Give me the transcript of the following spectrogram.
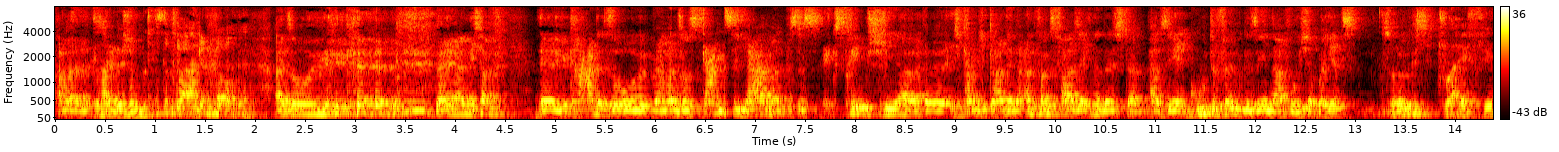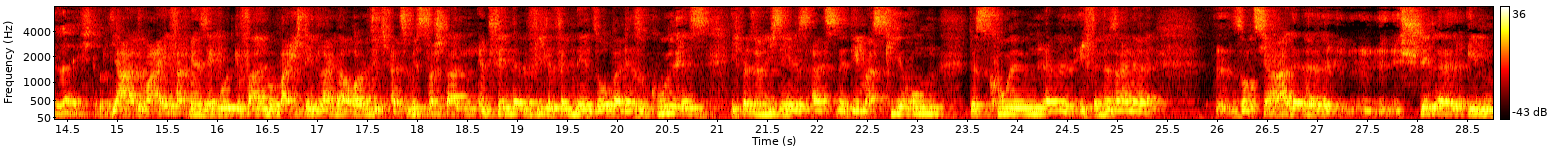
aber Das haben wir schon getan. Genau. also, naja, ich habe äh, gerade so, wenn man so das ganze Jahr, man, es ist extrem schwer. Äh, ich kann mich gerade in der Anfangsphase erinnern, dass ich da ein paar sehr gute Filme gesehen habe, wo ich aber jetzt So wirklich Drive vielleicht. Oder? ja, Drive hat mir sehr gut gefallen, wobei ich den leider häufig als missverstanden empfinde. Viele finden den so, weil der so cool ist. Ich persönlich sehe es als eine Demaskierung des Coolen. Äh, Ich finde seine soziale äh, Stille eben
